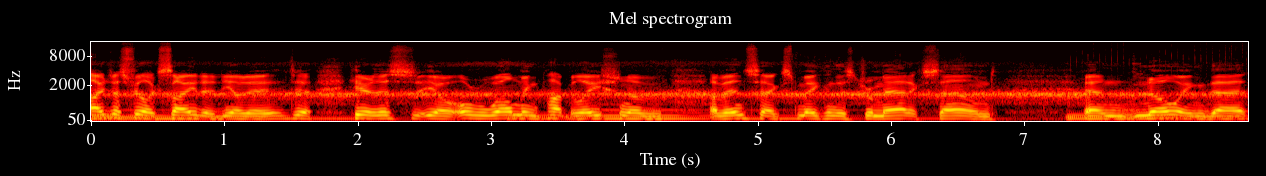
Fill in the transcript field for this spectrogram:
I just feel excited, you know, to, to hear this, you know, overwhelming population of, of insects making this dramatic sound and knowing that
